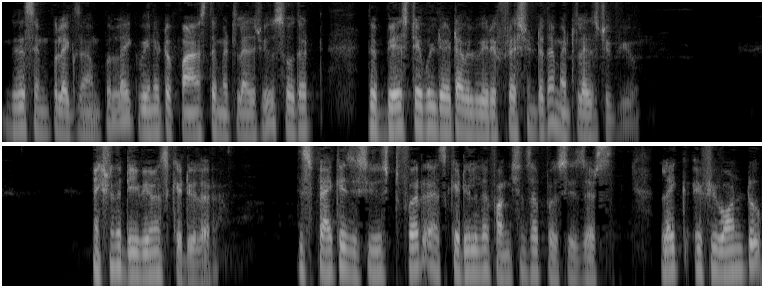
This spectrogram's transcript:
This is a simple example, like we need to pass the materialized view so that the base table data will be refreshed into the materialized view. Next is the DBMS scheduler. This package is used for uh, scheduling the functions or procedures. Like if you want to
